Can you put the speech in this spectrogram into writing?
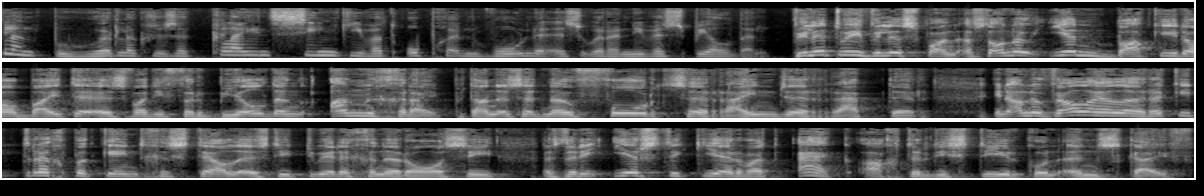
klink behoorlik soos 'n klein seentjie wat opgewonde is oor 'n nuwe speelding. Wiele twee wiele span, as daar nou een bakkie daar buite is wat die verbeelding aangryp, dan is dit nou Ford se Ranger Raptor. En alhoewel hy al 'n rukkie terug bekend gestel is die tweede generasie, is dit die eerste keer wat ek agter die stuur kon inskuif.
